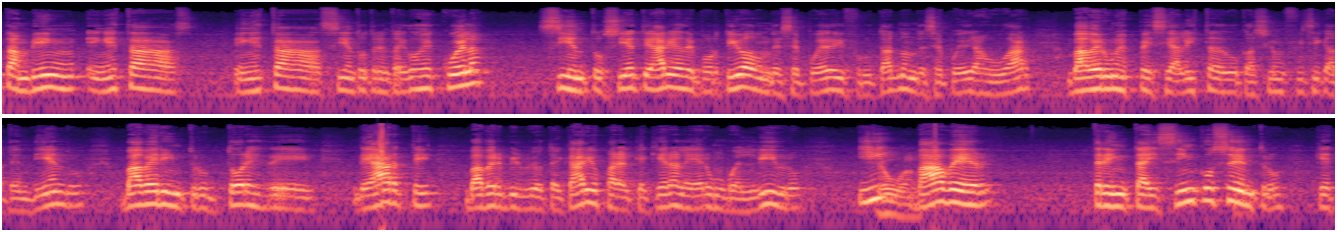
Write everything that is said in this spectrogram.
también en estas en estas 132 escuelas, 107 áreas deportivas donde se puede disfrutar, donde se puede ir a jugar. Va a haber un especialista de educación física atendiendo, va a haber instructores de, arte, va a haber bibliotecarios para el que quiera leer un buen libro y va a haber 35 centros que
